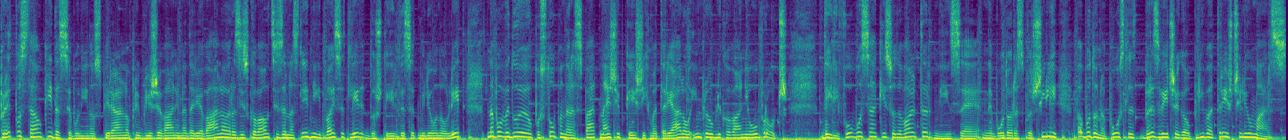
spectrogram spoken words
predpostavki, da se bo njeno spiralno približevanje nadaljevalo, raziskovalci za naslednjih 20 let do 40 milijonov let napovedujejo postopen razpad najšipkejših materijalov in preoblikovanje v obroč. Deli Phobosa, ki so dovolj trdni in se ne bodo razpršili, pa bodo naposled brez večjega vpliva treščili v Mars.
